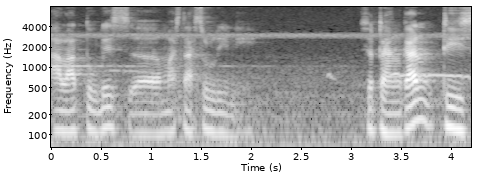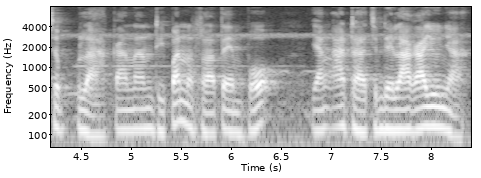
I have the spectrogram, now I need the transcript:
alat tulis e, Mas Nasrul ini. Sedangkan di sebelah kanan dipan adalah tembok yang ada jendela kayunya.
